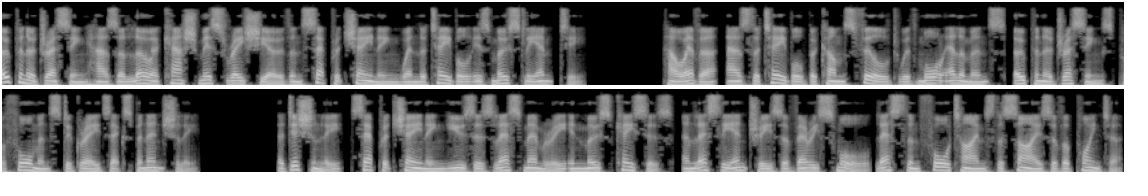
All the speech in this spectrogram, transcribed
Open addressing has a lower cache-miss ratio than separate chaining when the table is mostly empty. However, as the table becomes filled with more elements, open addressing's performance degrades exponentially. Additionally, separate chaining uses less memory in most cases, unless the entries are very small less than four times the size of a pointer.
